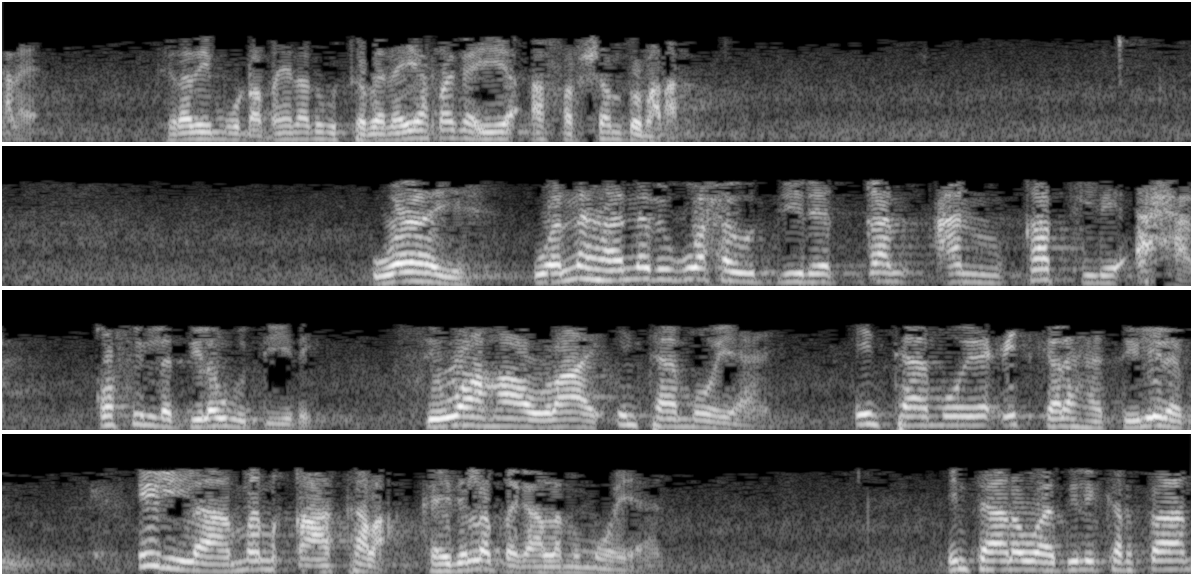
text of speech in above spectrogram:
kale tiradii muu dhamayn adigu tobaneeye raga iyo afar shan dumar ah waaya wanahaa nebigu waxa uu diiday can qatli axad qof in la dilo wuu diiday siwa haaulaai intaa mooyaane intaa mooye cid kale ha dilina bu ilaa man qaatala ka idinla dagaalamo mooyaane intaana waa dili kartaan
